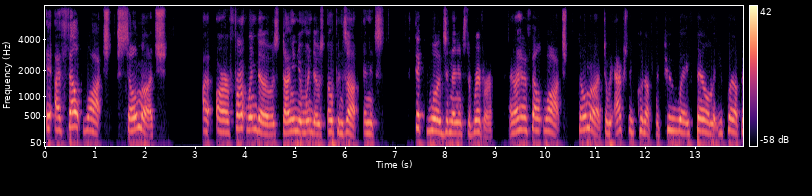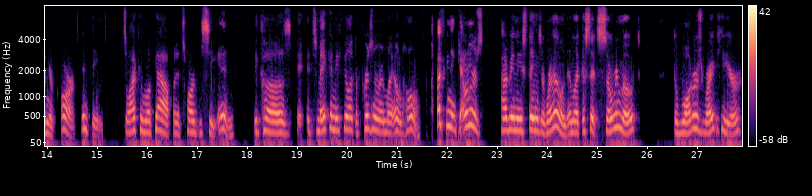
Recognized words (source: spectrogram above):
it, I felt watched so much. Uh, our front windows, dining room windows, opens up, and it's thick woods, and then it's the river. And I have felt watched so much that we actually put up the two-way film that you put up in your car, tinting, so I can look out, but it's hard to see in because it, it's making me feel like a prisoner in my own home. Having encounters, having these things around, and like I said, so remote. The water's right here.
